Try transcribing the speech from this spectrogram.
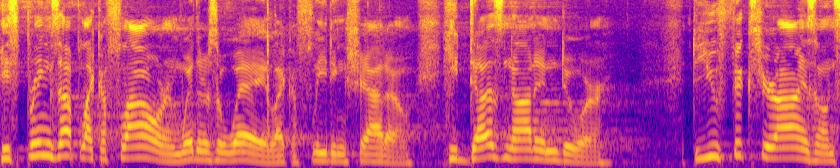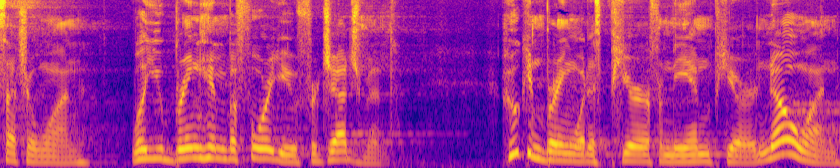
He springs up like a flower and withers away like a fleeting shadow. He does not endure. Do you fix your eyes on such a one? Will you bring him before you for judgment? Who can bring what is pure from the impure? No one.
